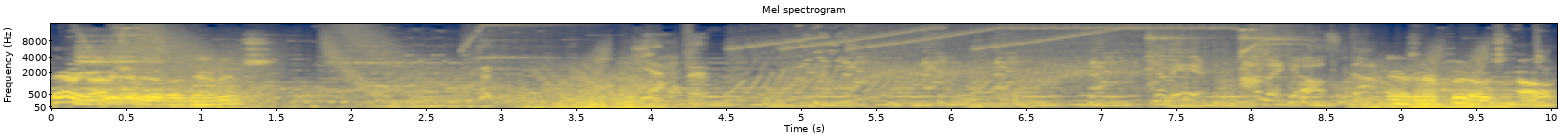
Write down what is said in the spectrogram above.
There we go. At least I did a little damage. Make it all stop. And there's another Pluto, which help.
